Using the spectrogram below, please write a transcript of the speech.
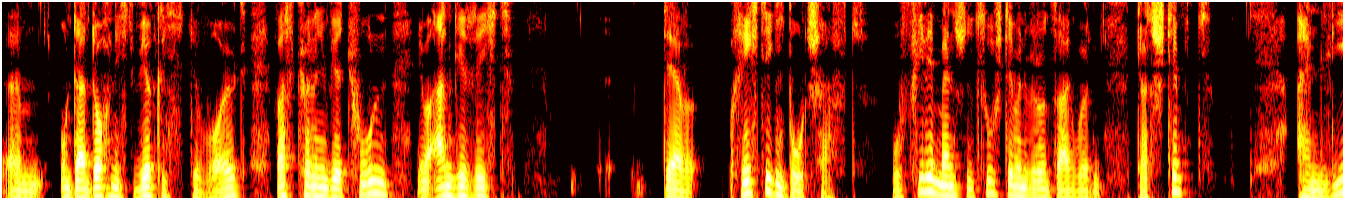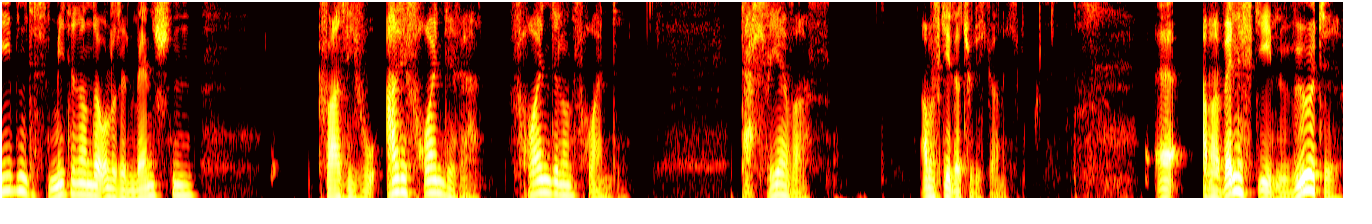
ähm, und dann doch nicht wirklich gewollt. Was können wir tun im Angesicht der richtigen Botschaft, wo viele Menschen zustimmen würden und sagen würden, das stimmt. Ein liebendes Miteinander unter den Menschen, quasi wo alle Freunde werden, Freundinnen und Freunde. Das wäre was. Aber es geht natürlich gar nicht. Äh, aber wenn es gehen würde,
